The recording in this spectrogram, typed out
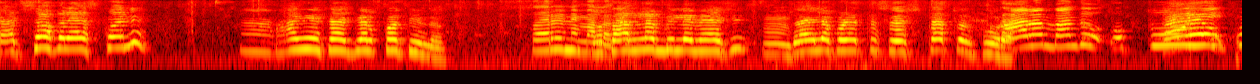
అటు చేపలు వేసుకొని అనేకాయ గెలుకొచ్చిండు సరేనే మళ్ళీ. అల్లం బిల్లం వేసి దానిలో పడితే కూర. ఉప్పు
